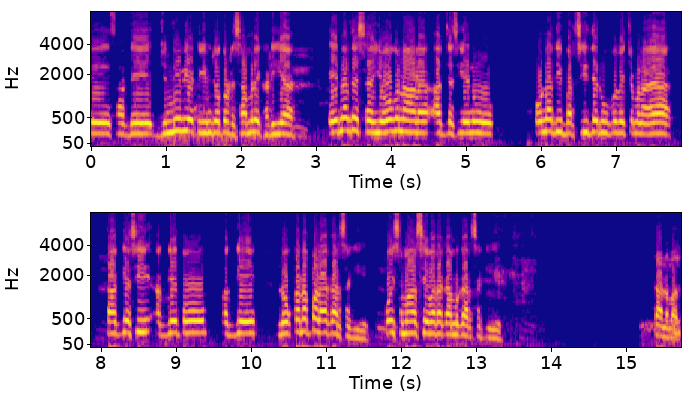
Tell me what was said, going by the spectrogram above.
ਤੇ ਸਾਡੇ ਜਿੰਨੀ ਵੀ ਇਹ ਟੀਮ ਜੋ ਤੁਹਾਡੇ ਸਾਹਮਣੇ ਖੜੀ ਹੈ ਇਹਨਾਂ ਦੇ ਸਹਿਯੋਗ ਨਾਲ ਅੱਜ ਅਸੀਂ ਇਹਨੂੰ ਉਹਨਾਂ ਦੀ ਬਰਸੀ ਦੇ ਰੂਪ ਵਿੱਚ ਮਨਾਇਆ ਤਾਂ ਕਿ ਅਸੀਂ ਅੱਗੇ ਤੋਂ ਅੱਗੇ ਲੋਕਾਂ ਦਾ ਭਲਾ ਕਰ ਸਕੀਏ ਕੋਈ ਸਮਾਜ ਸੇਵਾ ਦਾ ਕੰਮ ਕਰ ਸਕੀਏ। ਧੰਨਵਾਦ।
